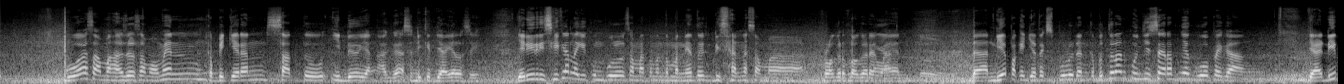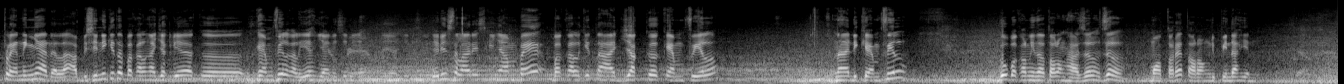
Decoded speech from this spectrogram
gua sama Hazel sama Omen kepikiran satu ide yang agak sedikit jahil sih. Jadi Rizky kan lagi kumpul sama teman-temannya tuh di sana sama vlogger-vlogger yang lain. Dan dia pakai JTX 10 dan kebetulan kunci serepnya gue pegang. Jadi planningnya adalah abis ini kita bakal ngajak dia ke Campville kali ya, jangan di sini ya. Jadi setelah Rizky nyampe, bakal kita ajak ke Campville. Nah di Campville, gue bakal minta tolong Hazel, Zel, motornya tolong dipindahin.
